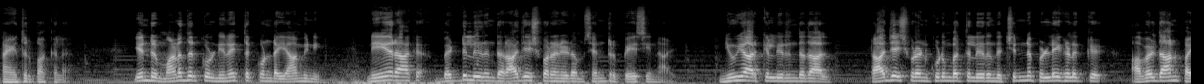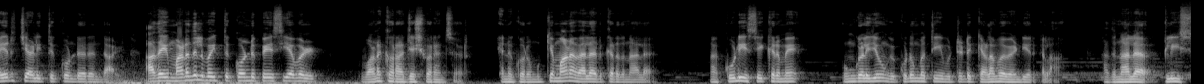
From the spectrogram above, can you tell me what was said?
நான் எதிர்பார்க்கல. என்று மனதிற்குள் நினைத்து கொண்ட யாமினி நேராக பெட்டில் இருந்த ராஜேஸ்வரனிடம் சென்று பேசினாள். நியூயார்க்கில் இருந்ததால் ராஜேஸ்வரன் குடும்பத்தில் இருந்த சின்ன பிள்ளைகளுக்கு அவள்தான் பயிற்சி அளித்துக் கொண்டிருந்தாள். அதை மனதில் வைத்துக்கொண்டு பேசியவள் வணக்கம் ராஜேஸ்வரன் சார். எனக்கு ஒரு முக்கியமான வேலை இருக்கிறதுனால நான் கூடிய சீக்கிரமே உங்களையும் உங்கள் குடும்பத்தையும் விட்டுட்டு கிளம்ப வேண்டியிருக்கலாம். அதனால் ப்ளீஸ்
